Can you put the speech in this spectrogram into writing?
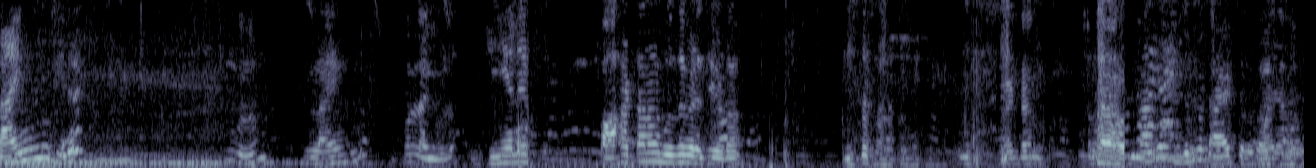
লাইনগুলো কি রে লাইনগুলো? কোন লাইনগুলো? ডিএনএ পাহাড়টা না বুঝতে পেরেছি ওটা। বিশ্বাস হ্যাঁ কালকে দুটো টায়ার্ড ছিল মজা হবে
